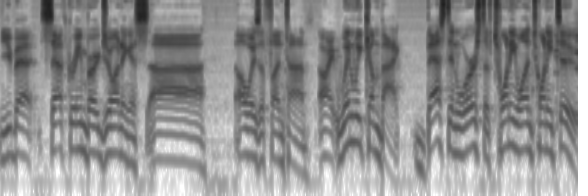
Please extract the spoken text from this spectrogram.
You bet. Seth Greenberg joining us. Uh, always a fun time. All right, when we come back, best and worst of 21 22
